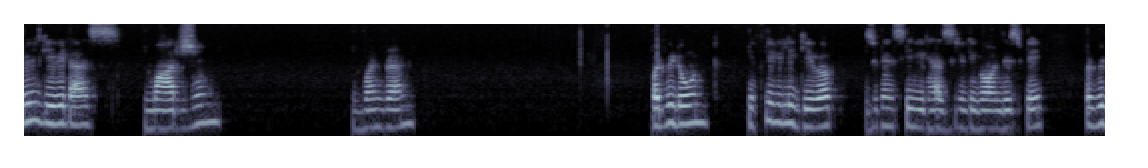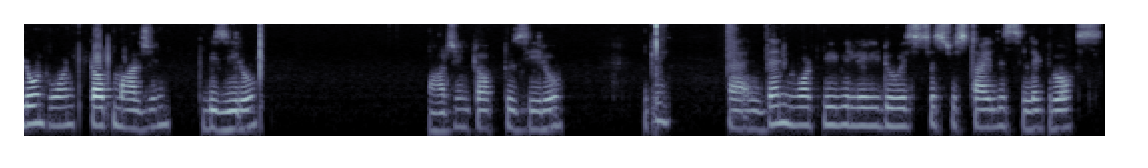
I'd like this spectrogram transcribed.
We will give it as margin 1 rem but we don't if we really give up as you can see it has really gone this way. But we don't want top margin to be 0 margin top to 0 okay and then what we will really do is just to style this select box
